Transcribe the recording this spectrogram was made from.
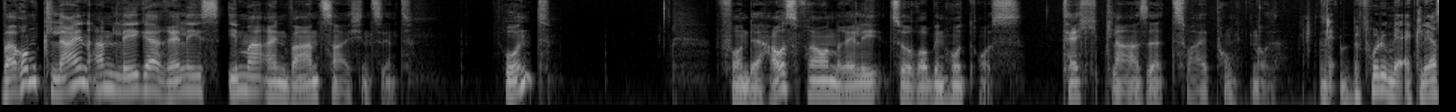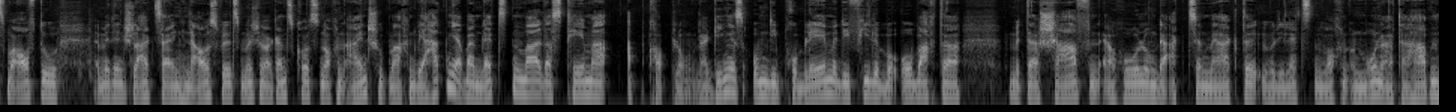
Warum Kleinanleger-Rallies immer ein Warnzeichen sind. Und von der Hausfrauen-Rallye zur Robin Hood Oz. Tech-Blase 2.0. Bevor du mir erklärst, worauf du mit den Schlagzeilen hinaus willst, möchte ich mal ganz kurz noch einen Einschub machen. Wir hatten ja beim letzten Mal das Thema Abkopplung. Da ging es um die Probleme, die viele Beobachter mit der scharfen Erholung der Aktienmärkte über die letzten Wochen und Monate haben.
